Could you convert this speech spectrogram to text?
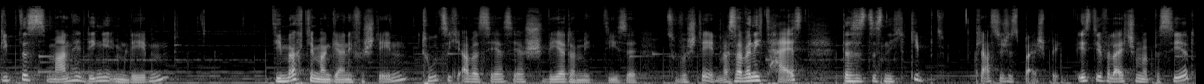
gibt es manche Dinge im Leben, die möchte man gerne verstehen, tut sich aber sehr, sehr schwer damit, diese zu verstehen. Was aber nicht heißt, dass es das nicht gibt. Klassisches Beispiel. Ist dir vielleicht schon mal passiert,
